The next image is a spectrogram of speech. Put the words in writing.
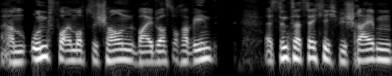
Ähm, und vor allem auch zu schauen, weil du hast auch erwähnt, es sind tatsächlich, wir schreiben,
